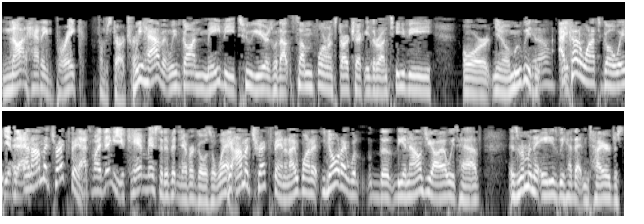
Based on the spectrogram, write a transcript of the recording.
not had a break from Star Trek. We haven't. We've gone maybe two years without some form of Star Trek, either on TV or you know movies. You know? I kind of want it to go away. Yeah, that- and I'm a Trek fan. That's my thing. You can't miss it if it never goes away. Yeah, I'm a Trek fan, and I want to. You know what I would? The the analogy I always have is remember in the '80s we had that entire just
